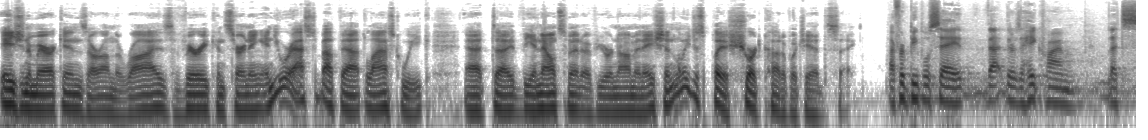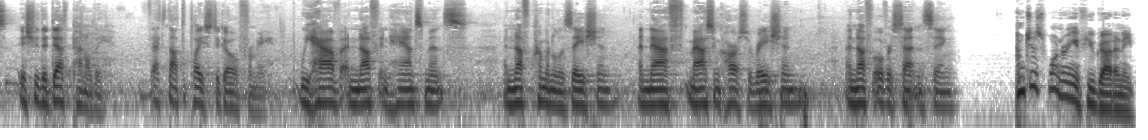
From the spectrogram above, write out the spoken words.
Asian Americans are on the rise, very concerning. And you were asked about that last week at uh, the announcement of your nomination. Let me just play a short cut of what you had to say. I've heard people say that there's a hate crime, let's issue the death penalty. That's not the place to go for me. We have enough enhancements, enough criminalization, enough mass incarceration, enough over sentencing. I'm just wondering if you got any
